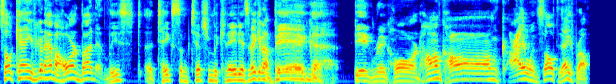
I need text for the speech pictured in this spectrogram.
Salt Kang, if you're going to have a horn button, at least uh, take some tips from the Canadians. Make it a big, big rig horn. Honk, honk. Iowa salty. Thanks, bro.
